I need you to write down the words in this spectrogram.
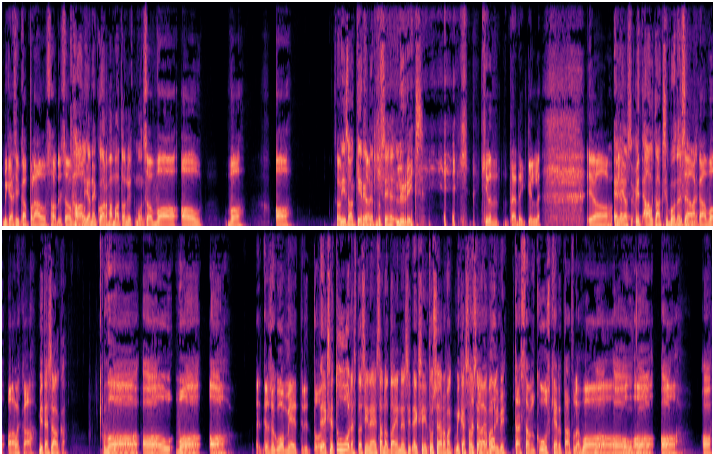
mikä siinä kappaleen alussa on, niin se on vo, Haljanen korvamato nyt muuten. se on vo, o, vo, o. Se on, Niin se on kirjoitettu siihen lyriksi. kirjoitettu tänne kyllä. Joo. Eli Ja jos, mit, alkaako se muuten se sille? alkaa, vo, alkaa. Miten se alkaa? Vo, o, vo, o. Et jos joku on miettinyt tuota. Eikö se tuu uudestaan? Siinä ei sanota ennen, sit, eikö siinä tuu seuraava, mikä se on Se tulee seuraava ku- rivi? Tässä on kuusi kertaa tulee vo, Vo, o, o, o, o. o.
